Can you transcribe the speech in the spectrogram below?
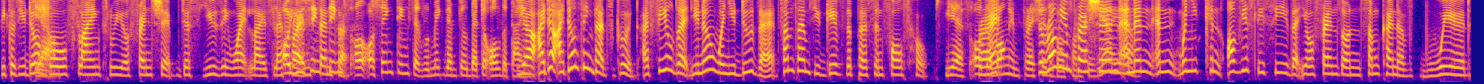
because you don't Yeah. go flying through your friendship just using white lies left, or right, using and center. things or, or saying things that will make them feel better all the time. Yeah, I don't I don't think that's good. I feel that, you know, when you do that, sometimes you give the person false hopes. Yes, or the wrong impression. The wrong impression, Yeah, and then and when you can obviously see that your friends on some kind of weird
